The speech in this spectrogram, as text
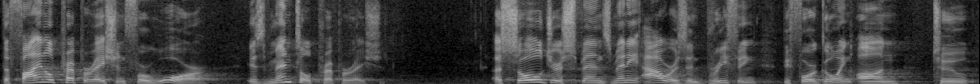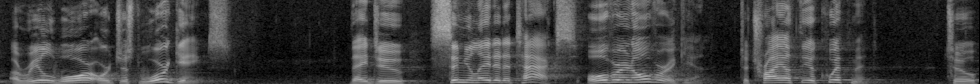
the final preparation for war is mental preparation. A soldier spends many hours in briefing before going on to a real war or just war games. They do simulated attacks over and over again to try out the equipment, to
